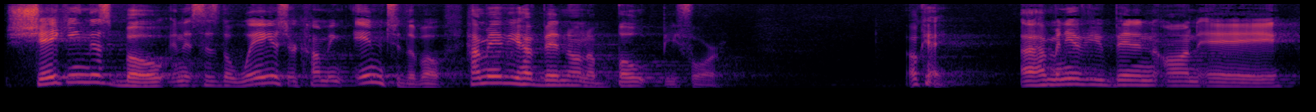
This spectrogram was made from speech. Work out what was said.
shaking this boat, and it says the waves are coming into the boat. How many of you have been on a boat before? Okay. Uh, how many of you been on a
